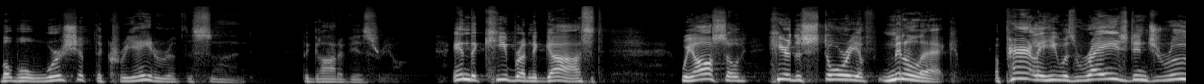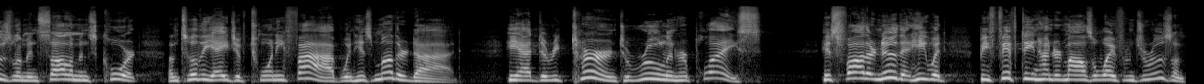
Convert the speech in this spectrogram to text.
but will worship the creator of the sun, the God of Israel. In the Kebra Nagast, we also hear the story of Menelik. Apparently, he was raised in Jerusalem in Solomon's court until the age of 25 when his mother died. He had to return to rule in her place. His father knew that he would be 1,500 miles away from Jerusalem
